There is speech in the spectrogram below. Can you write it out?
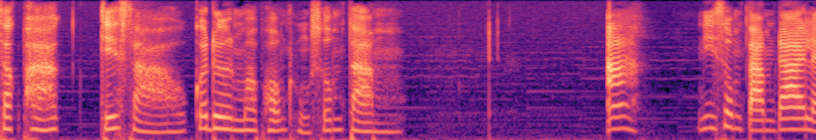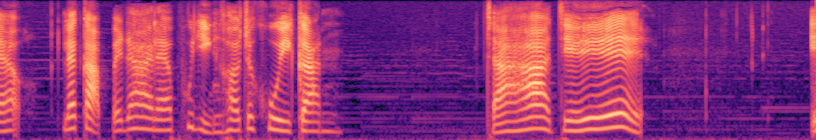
สักพักเจ๊สาวก็เดินมาพร้อมถุงส้มตำอะ นี่ส้มตำได้แล้ว และกลับไปได้แล้วผู้หญิงเขาจะคุยกัน จ้าเจ๊เอ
